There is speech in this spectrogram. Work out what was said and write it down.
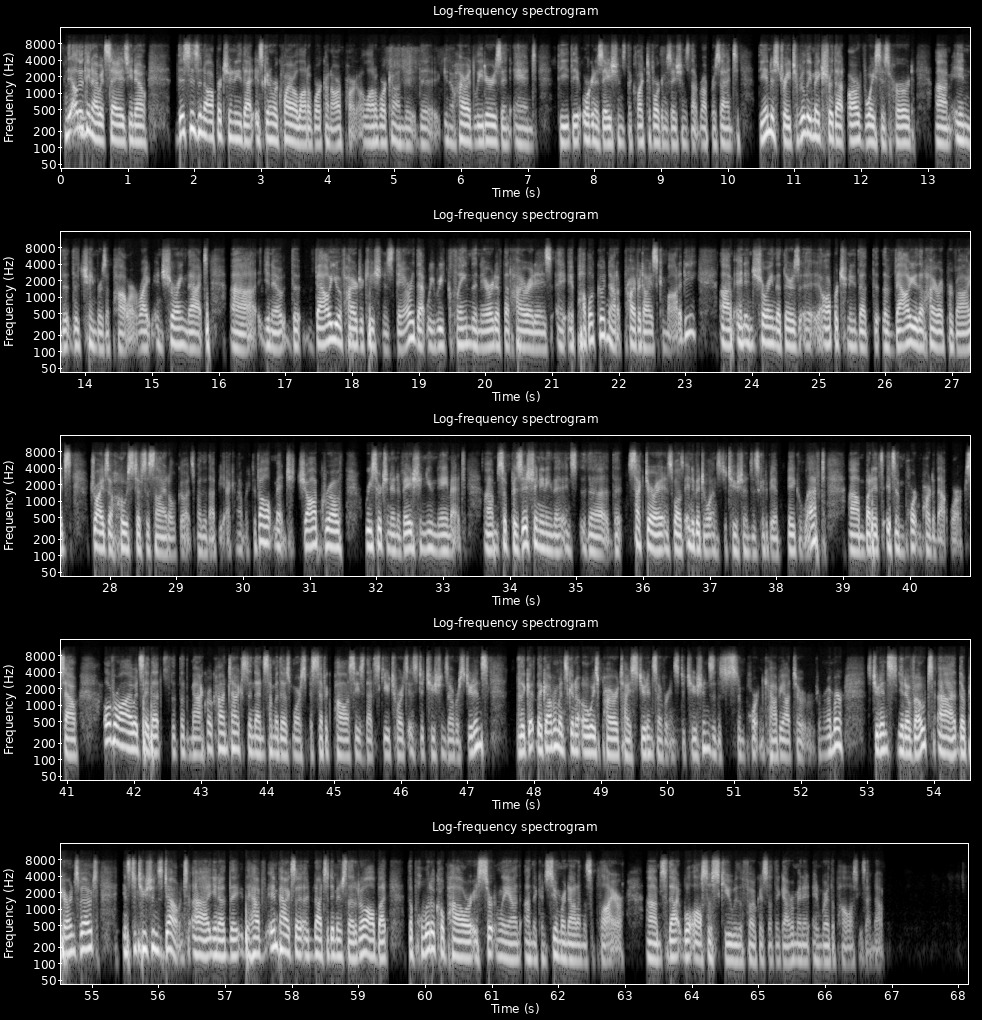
The other thing I would say is, you know, this is an opportunity that is going to require a lot of work on our part, a lot of work on the, the you know higher ed leaders and and the the organizations, the collective organizations that represent the industry to really make sure that our voice is heard um, in the, the chambers of power, right? Ensuring that uh, you know the value of higher education is there, that we reclaim the narrative that higher ed is a, a public good, not a privatized commodity, um, and ensuring that there's an opportunity that the, the value that higher ed provides drives a host of societal goods, whether that be economic development, job growth, research and innovation, you name it. Um, so positioning the, the, the sector as well as individual institutions is going to be a big lift, um, but it's, it's an important part of that work. So overall, I would say that's the, the macro context and then some of those more specific policies that skew towards institutions over students. The, the government's going to always prioritize students over institutions. This is an important caveat to remember. Students, you know, vote, uh, their parents vote, institutions don't. Uh, you know, they, they have impacts, uh, not to diminish that at all, but the political power is certainly on, on the consumer, not on the supplier. Um, so that will also skew the focus of the government and where the policies end up.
